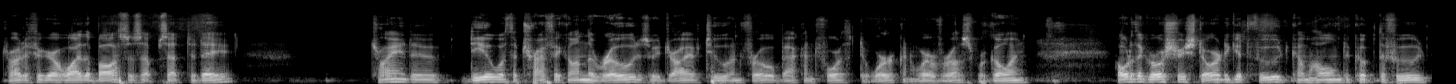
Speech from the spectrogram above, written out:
Trying to figure out why the boss is upset today? trying to deal with the traffic on the road as we drive to and fro, back and forth to work and wherever else we're going. Go to the grocery store to get food, come home to cook the food,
